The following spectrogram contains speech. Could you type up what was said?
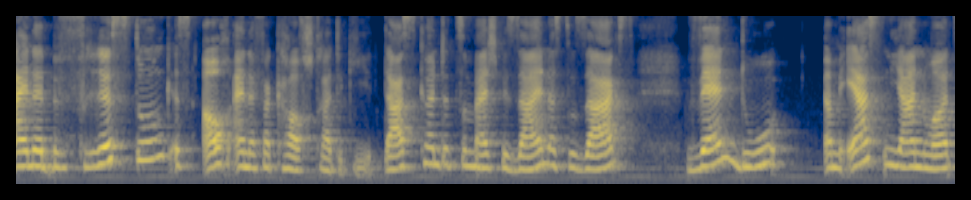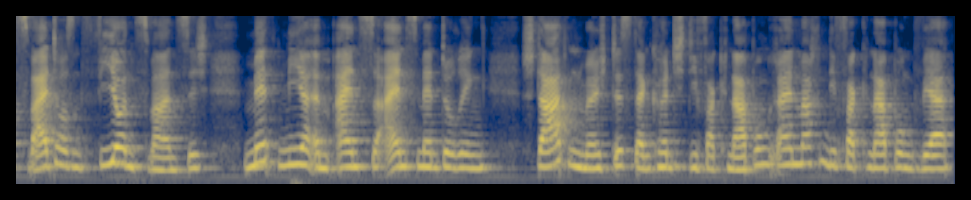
Eine Befristung ist auch eine Verkaufsstrategie. Das könnte zum Beispiel sein, dass du sagst, wenn du am 1. Januar 2024 mit mir im 1 zu 1 Mentoring starten möchtest, dann könnte ich die Verknappung reinmachen. Die Verknappung wäre,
